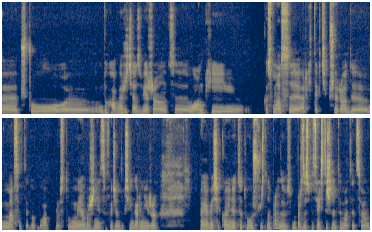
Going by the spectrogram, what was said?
e, pszczół, e, duchowe życia zwierząt, łąki, kosmosy, architekci przyrody, masa tego była po prostu. Miałam wrażenie, co wchodziłam do księgarni, że pojawia się kolejny tytuł już przez naprawdę bardzo specjalistyczne tematy, co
